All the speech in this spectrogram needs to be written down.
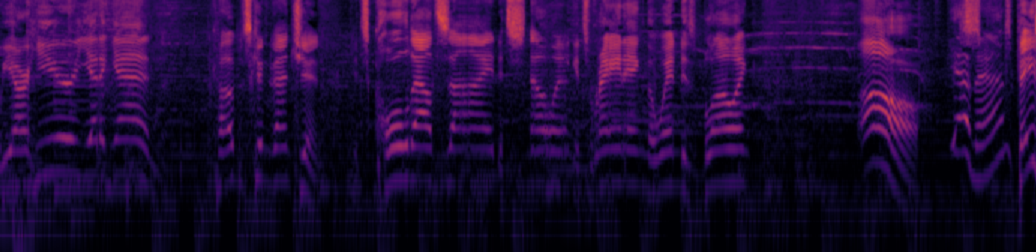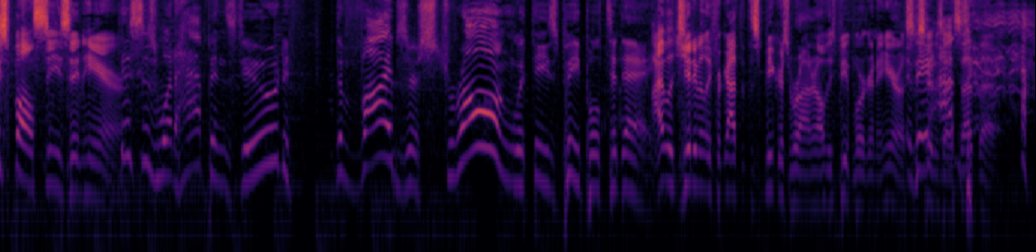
We are here yet again. Cubs Convention. It's cold outside, it's snowing, it's raining, the wind is blowing. Oh, Yeah, man. it's baseball season here. This is what happens, dude. The vibes are strong with these people today. I legitimately forgot that the speakers were on and all these people were going to hear us as soon as I abs- said that.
